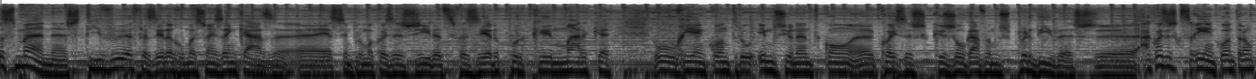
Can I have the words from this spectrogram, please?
Esta semana estive a fazer arrumações em casa. Eh, É sempre uma coisa gira de se fazer porque marca o reencontro emocionante com eh, coisas que julgávamos perdidas. Eh, Há coisas que se reencontram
